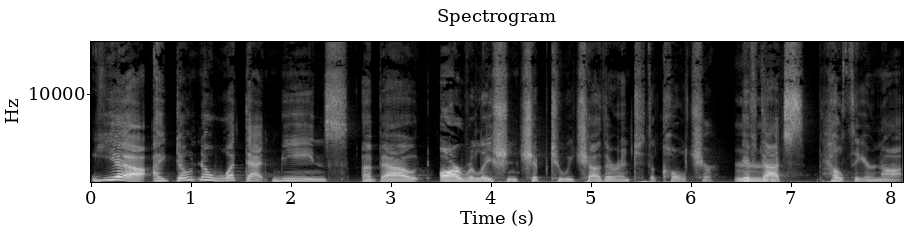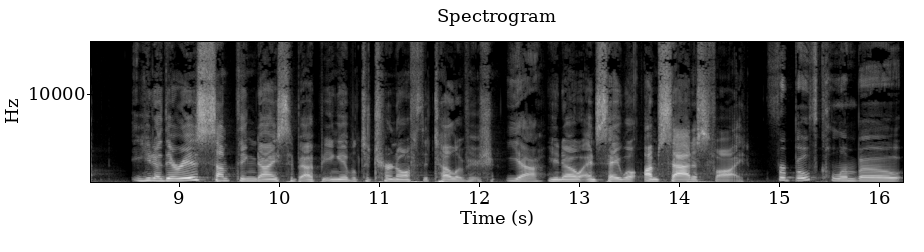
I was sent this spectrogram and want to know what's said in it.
yeah, I don't know what that means about our relationship to each other and to the culture, if Mhm. that's healthy or not. You know, there is something nice about being able to turn off the television, Yeah. you know, and say, well, I'm satisfied. For both Columbo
